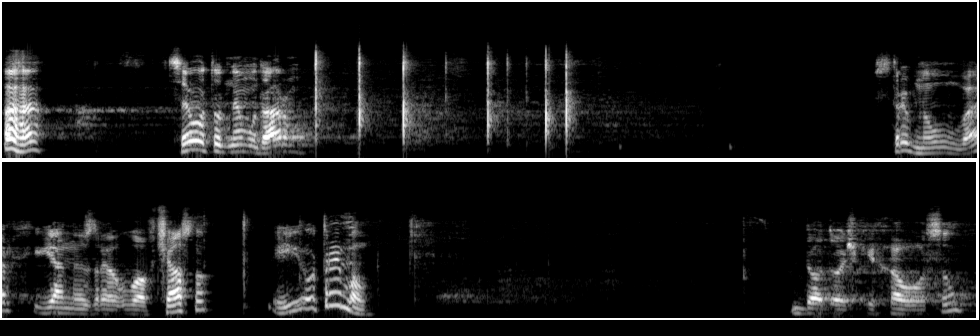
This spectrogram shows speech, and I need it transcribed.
Ага. Це от одним ударом. Стрибнув вверх, я не зреагував вчасно і отримав. До дочки хаосу.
